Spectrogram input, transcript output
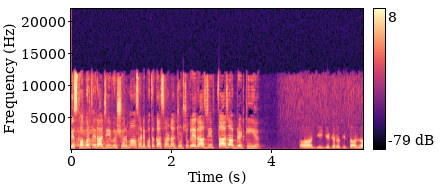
ਇਸ ਖਬਰ ਤੇ ਰਾਜੀਵ ਸ਼ਰਮਾ ਸਾਡੇ ਪੱਤਰਕਾਰ ਸਾਡੇ ਨਾਲ ਜੁੜ ਚੁੱਕੇ ਨੇ। ਰਾਜੀਵ, ਤਾਜ਼ਾ ਅਪਡੇਟ ਕੀ ਹੈ? ਜੀ, ਜੇਕਰ ਅਸੀਂ ਤਾਜ਼ਾ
